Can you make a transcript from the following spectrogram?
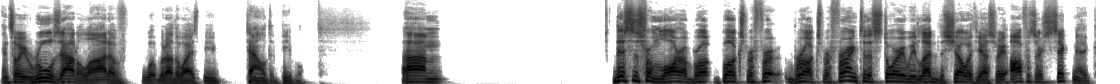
And so he rules out a lot of what would otherwise be talented people. Um, this is from Laura Brooks, refer, Brooks, referring to the story we led the show with yesterday. Officer Sicknick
